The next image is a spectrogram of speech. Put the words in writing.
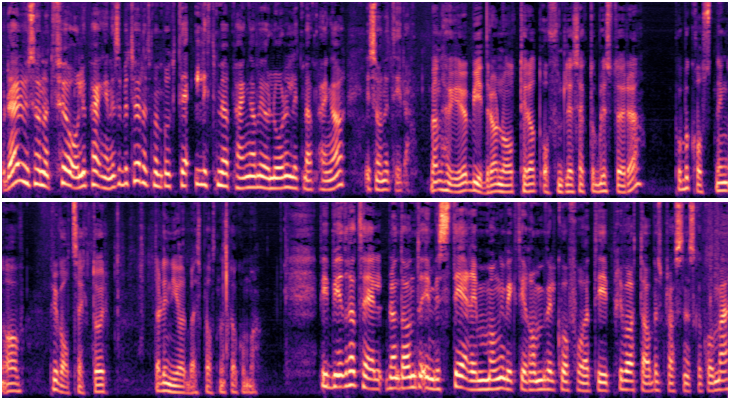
Og da er det jo sånn at Før oljepengene så betød det at man brukte litt mer penger ved å låne litt mer penger i sånne tider. Men Høyre bidrar nå til at offentlig sektor blir større, på bekostning av privat sektor, der de nye arbeidsplassene skal komme? Vi bidrar til bl.a. å investere i mange viktige rammevilkår for at de private arbeidsplassene skal komme.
